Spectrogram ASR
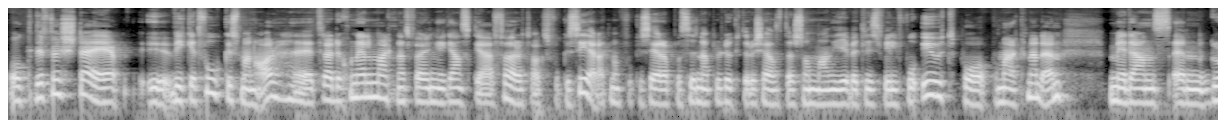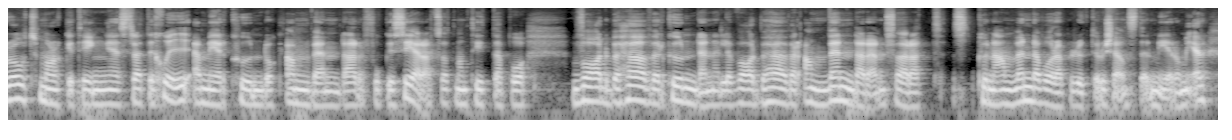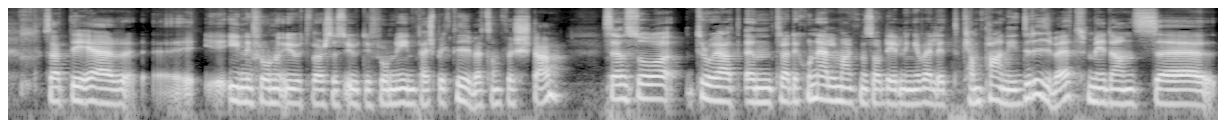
Och det första är eh, vilket fokus man har. Eh, traditionell marknadsföring är ganska företagsfokuserat. Man fokuserar på sina produkter och tjänster som man givetvis vill få ut på, på marknaden. Medan en growth marketing-strategi är mer kund och användarfokuserat. Så att man tittar på vad behöver kunden eller vad behöver användaren för att kunna använda våra produkter och tjänster mer och mer. Så att det är eh, inifrån och ut versus utifrån och in perspektivet som första. Sen så tror jag att en traditionell marknadsavdelning är väldigt kampanjdrivet medan eh,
